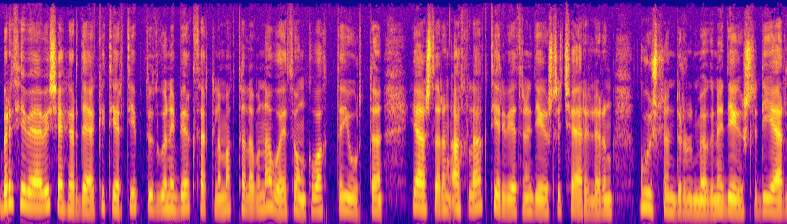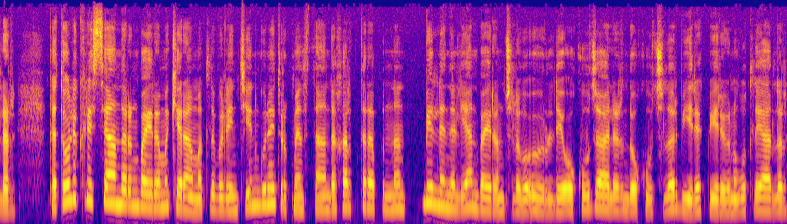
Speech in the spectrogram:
bir sebäbi şäherdäki tertip-düzgüni berk saklamak talabyna we soňky wagtda ýurtda ýaşlaryň ahlak terbiýesine degişli çäreleriň güýçlendirilmegine degişli diýýärler. Katolik hristianlaryň baýramy Keramatly Walentin güni Türkmenistanda halk tarapyndan bellenilýän baýramçylyga öwrüldi. Okuw jaýlarynda okuwçylar birek-biregini gutlaýarlar,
